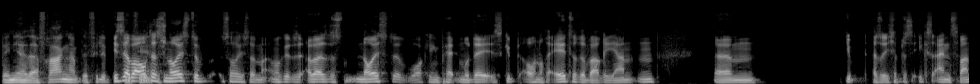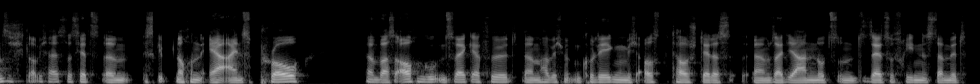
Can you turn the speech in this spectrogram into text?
wenn ihr da Fragen habt, der Philipp. Ist aber auch das neueste, sorry, sorry, aber das neueste Walking Pad Modell. Es gibt auch noch ältere Varianten. Ähm, gibt, also ich habe das X21, glaube ich, heißt das jetzt. Ähm, es gibt noch ein R1 Pro, was auch einen guten Zweck erfüllt. Ähm, habe ich mit einem Kollegen mich ausgetauscht, der das ähm, seit Jahren nutzt und sehr zufrieden ist damit.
